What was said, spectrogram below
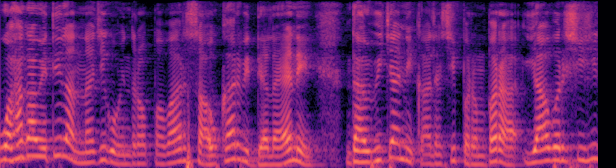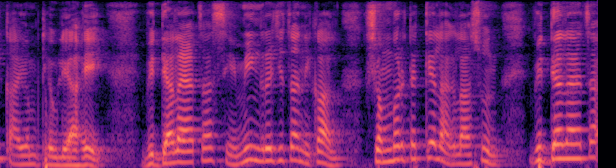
वहागाव येथील अण्णाजी गोविंदराव पवार सावकार विद्यालयाने दहावीच्या निकालाची परंपरा यावर्षीही कायम ठेवली आहे. विद्यालयाचा सेमी इंग्रजीचा निकाल शंभर टक्के लागला असून विद्यालयाचा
